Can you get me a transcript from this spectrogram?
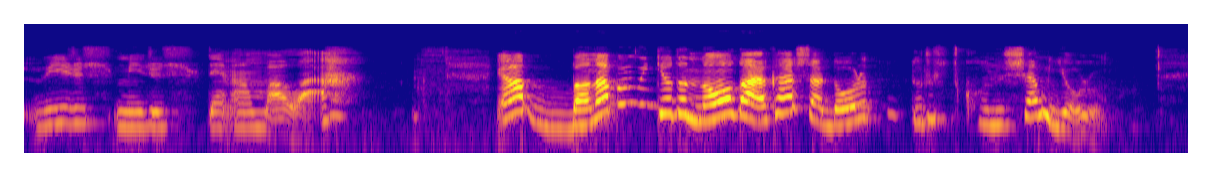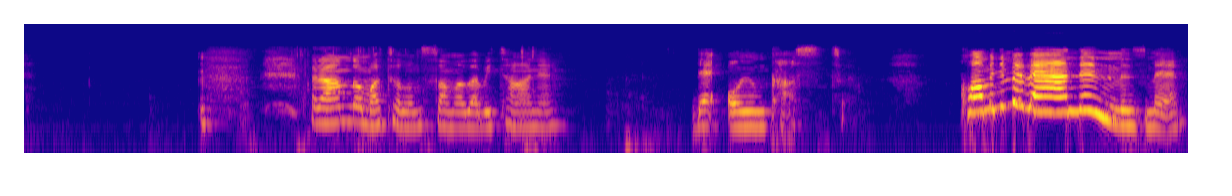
virüs virüs demem valla. ya bana bu videoda ne oldu arkadaşlar? Doğru dürüst konuşamıyorum. Random atalım sana da bir tane. De oyun kastı. Kombinimi beğendiniz mi?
